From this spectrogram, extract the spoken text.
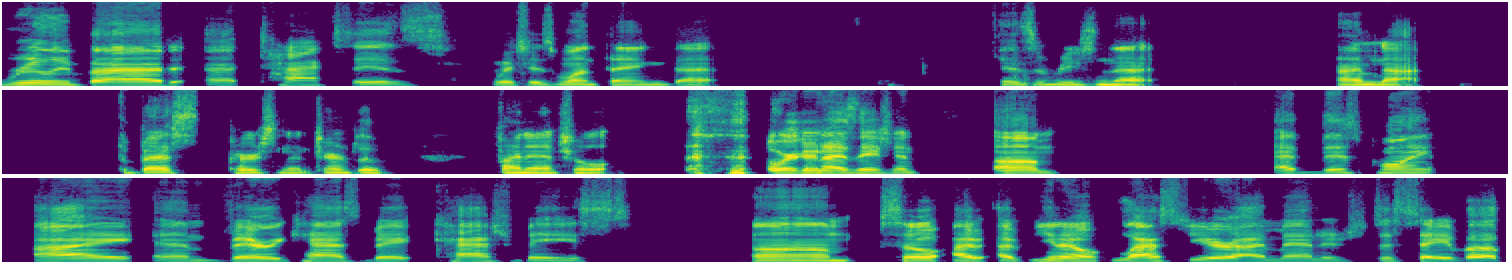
really bad at taxes which is one thing that is a reason that i'm not the best person in terms of financial organization um at this point, I am very cash ba- cash based. Um, so I, I, you know, last year I managed to save up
